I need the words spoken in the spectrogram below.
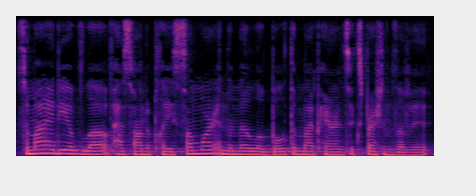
so my idea of love has found a place somewhere in the middle of both of my parents' expressions of it.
